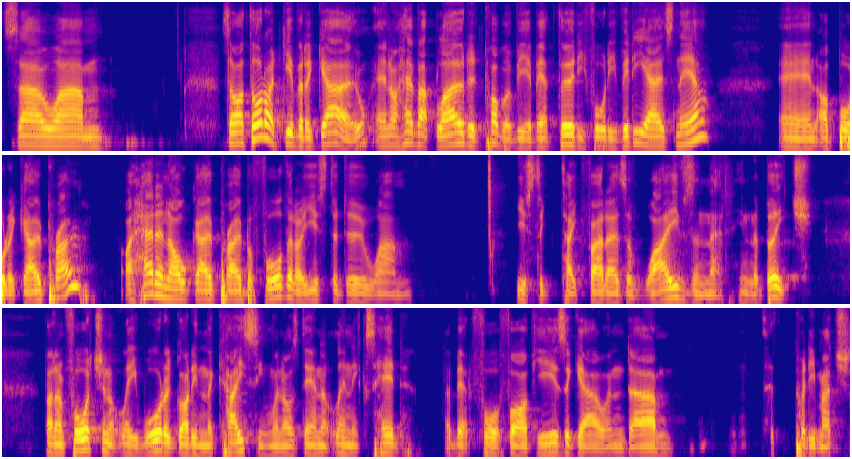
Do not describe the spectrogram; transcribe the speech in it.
So, um, so I thought I'd give it a go, and I have uploaded probably about 30, 40 videos now, and I bought a GoPro I had an old GoPro before that I used to do. Um, used to take photos of waves and that in the beach, but unfortunately, water got in the casing when I was down at Lennox Head about four or five years ago, and um, it pretty much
